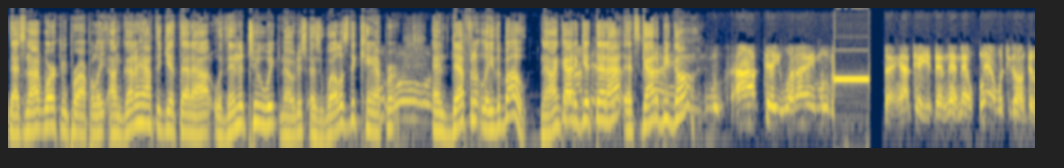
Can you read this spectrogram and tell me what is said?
that's not working properly. I'm gonna have to get that out within the two week notice, as well as the camper, and definitely the boat. Now I got to get that out. It's got to be gone, I'll tell you what, I ain't moving thing. I'll tell you that. Now, now, now what you gonna do?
